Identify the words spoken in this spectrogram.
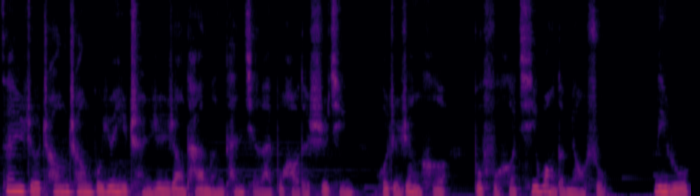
参与者常常不愿意承认让他们看起来不好的事情，或者任何不符合期望的描述。例如，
